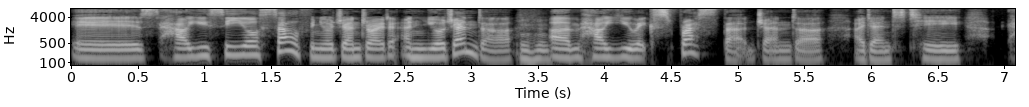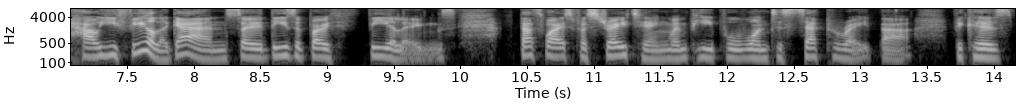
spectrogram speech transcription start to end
is how you see yourself and your gender ide- and your gender, Mhm. um, how you express that gender identity, how you feel again. So these are both feelings. That's why it's frustrating when people want to separate that because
